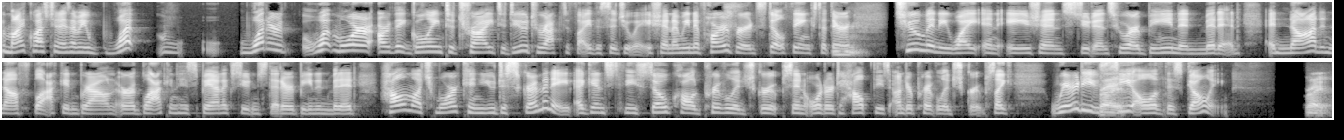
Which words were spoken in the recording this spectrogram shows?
my question is, I mean, what what are what more are they going to try to do to rectify the situation? I mean, if Harvard still thinks that they're Mhm. Too many white and Asian students who are being admitted and not enough black and brown or black and Hispanic students that are being admitted, how much more can you discriminate against these so called privileged groups in order to help these underprivileged groups? Like, where do you Right. see all of this going? Right.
